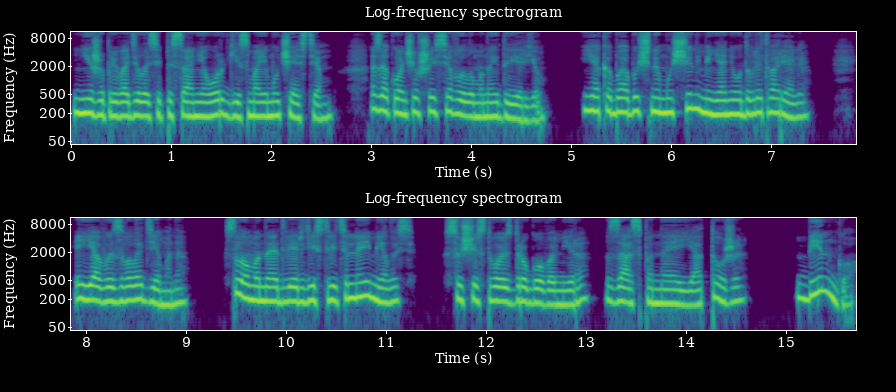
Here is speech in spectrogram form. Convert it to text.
Ниже приводилось описание оргии с моим участием, закончившейся выломанной дверью. Якобы обычные мужчины меня не удовлетворяли, и я вызвала демона. Сломанная дверь действительно имелась. Существо из другого мира, заспанное я тоже. Бинго!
